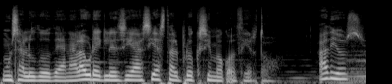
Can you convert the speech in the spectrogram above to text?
Un saludo de Ana Laura Iglesias y hasta el próximo concierto. Adiós.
